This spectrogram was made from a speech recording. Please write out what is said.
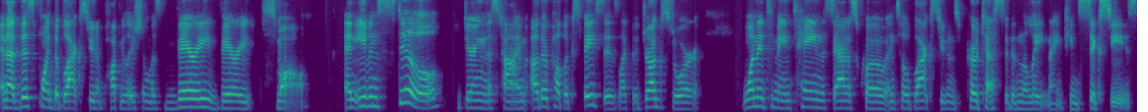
and at this point the black student population was very very small and even still during this time other public spaces like the drugstore wanted to maintain the status quo until Black students protested in the late 1960s.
